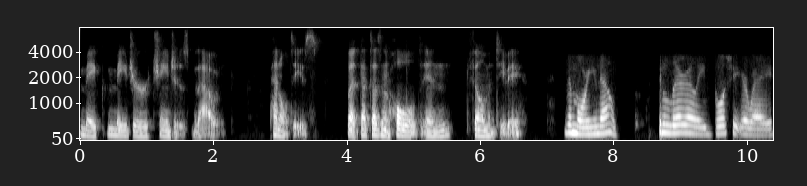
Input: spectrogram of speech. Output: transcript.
make major changes without penalties. But that doesn't hold in film and TV. the more you know. You can literally bullshit your way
